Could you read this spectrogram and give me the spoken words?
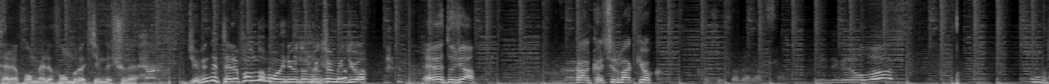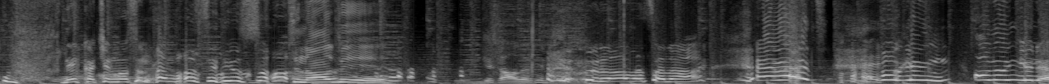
Telefon telefon bırakayım da şuraya. Cebinde telefonla mı oynuyordun bütün video? Evet hocam. Furkan kaçırmak yok. Ne kaçırmasından bahsediyorsun? Abi. Bravo sana. Evet. Bugün onun günü.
